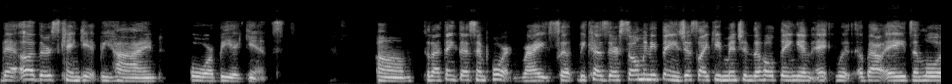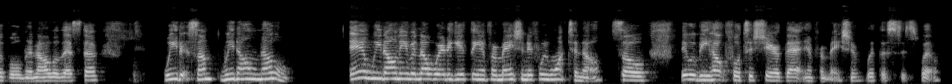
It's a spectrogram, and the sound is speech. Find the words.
that others can get behind or be against. Um, because I think that's important, right? So because there's so many things, just like you mentioned the whole thing in about AIDS in Louisville and all of that stuff. we some we don't know and we don't even know where to get the information if we want to know so it would be helpful to share that information with us as well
